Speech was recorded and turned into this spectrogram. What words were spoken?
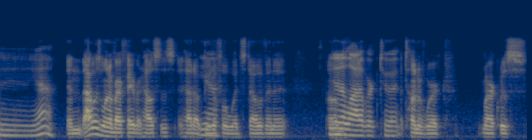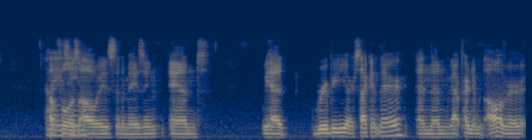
uh, yeah. And that was one of our favorite houses. It had a Yeah. beautiful wood stove in it. We did a Um, lot of work to it. a ton of work. Mark was helpful as always and amazing. And we had Ruby, our second there, and then got pregnant with Oliver.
